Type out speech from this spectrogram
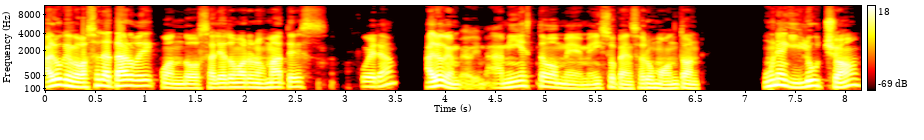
Algo que me pasó la tarde cuando salí a tomar unos mates afuera, algo que a mí esto me, me hizo pensar un montón. Un aguilucho,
